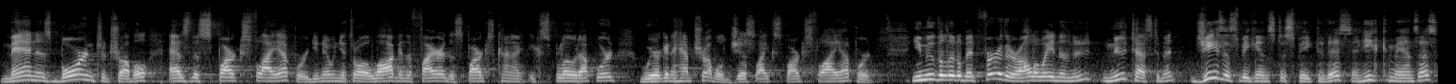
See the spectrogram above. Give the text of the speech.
Man is born to trouble as the sparks fly upward. You know, when you throw a log in the fire, the sparks kind of explode upward. We're going to have trouble, just like sparks fly upward. You move a little bit further, all the way into the New Testament, Jesus begins to speak to this, and he commands us.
